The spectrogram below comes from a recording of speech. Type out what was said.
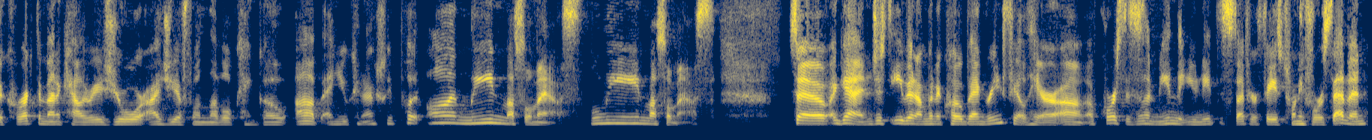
the correct amount of calories, your IGF 1 level can go up and you can actually put on lean muscle mass, lean muscle mass. So, again, just even I'm going to quote Ben Greenfield here. Um, of course, this doesn't mean that you need to stuff your face 24 7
